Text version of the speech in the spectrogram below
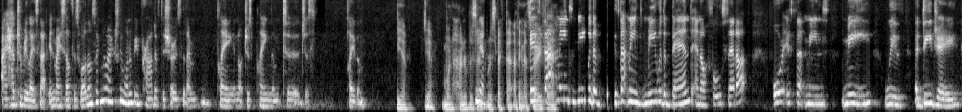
I had to realize that in myself as well. And I was like, no, I actually want to be proud of the shows that I'm playing and not just playing them to just play them. Yeah. Yeah. One hundred percent respect that. I think that's very If that fair. means me with a, if that means me with a band and a full setup, or if that means me with a DJ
